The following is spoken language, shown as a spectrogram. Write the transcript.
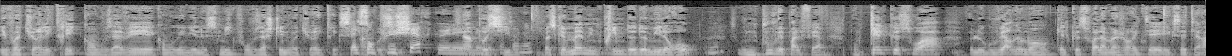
Les voitures électriques, quand vous avez, quand vous gagnez le SMIC pour vous acheter une voiture électrique, c'est elles sont plus chères que les. C'est impossible parce que même une prime de 2000 euros, mhm. vous ne pouvez pas le faire. Donc quel que soit le gouvernement, quelle que soit la majorité, etc.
